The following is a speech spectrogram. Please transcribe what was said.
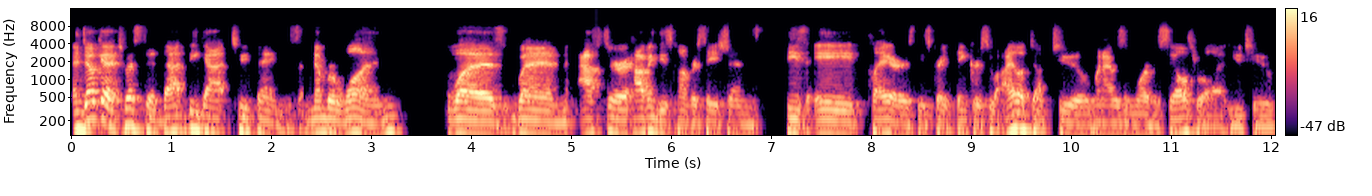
And don't get it twisted. That begat two things. Number one, was when after having these conversations these a players these great thinkers who i looked up to when i was in more of a sales role at youtube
